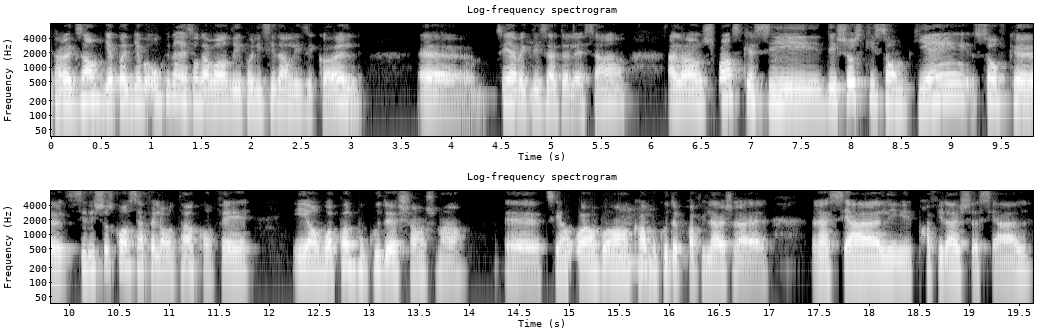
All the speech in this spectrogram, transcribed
par exemple, il n'y a, pas, y a aucune raison d'avoir des policiers dans les écoles, euh, avec des adolescents. Alors, je pense que c'est des choses qui sont bien, sauf que c'est des choses qu'on ça fait longtemps qu'on fait et on voit pas beaucoup de changements. Euh, on voit, on voit encore mm-hmm. beaucoup de profilage racial et profilage social.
